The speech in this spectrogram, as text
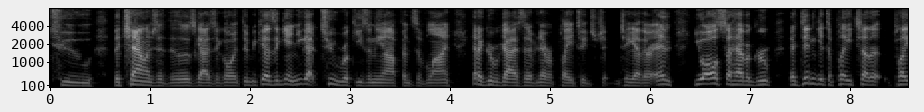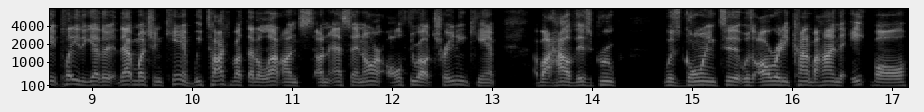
to the challenge that those guys are going through because, again, you got two rookies in the offensive line. You got a group of guys that have never played to, together, and you also have a group that didn't get to play each other, play play together that much in camp. We talked about that a lot on on SNR all throughout training camp about how this group was going to was already kind of behind the eight ball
